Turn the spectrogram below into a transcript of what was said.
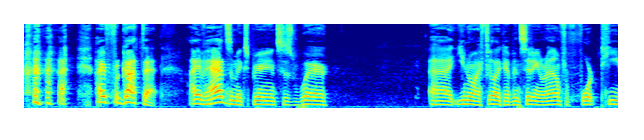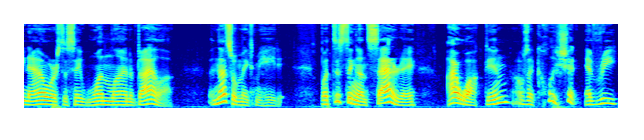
I forgot that. I've had some experiences where, uh, you know, I feel like I've been sitting around for 14 hours to say one line of dialogue. And that's what makes me hate it. But this thing on Saturday, I walked in, I was like, holy shit, every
